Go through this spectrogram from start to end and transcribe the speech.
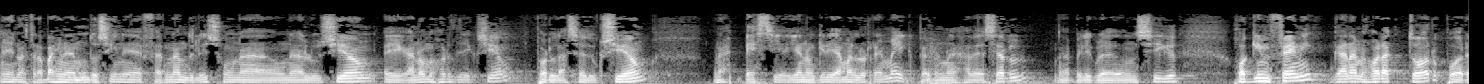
en nuestra página de Mundo Cine, Fernando le hizo una, una alusión, eh, ganó mejor dirección por La Seducción, una especie, ya no quiere llamarlo remake, pero no deja de serlo, una película de Don Siegel. Joaquín Phoenix gana mejor actor por,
